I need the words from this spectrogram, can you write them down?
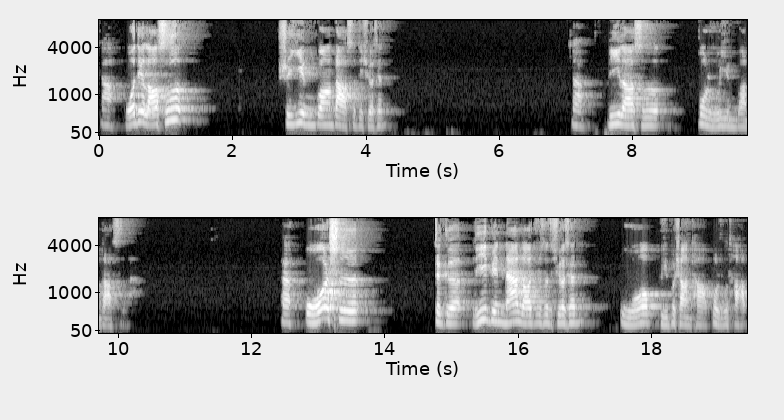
啊，我的老师是印光大师的学生，啊。李老师不如印光大师啊！我是这个李炳南老居士的学生，我比不上他，不如他了。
